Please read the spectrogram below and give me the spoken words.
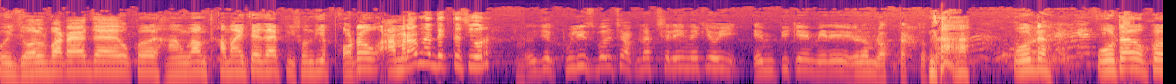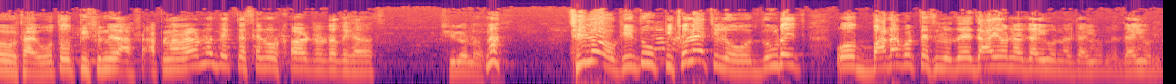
ওই জল বাটায় দেয় ওকে হামগাম থামাইতে দেয় পিছন দিয়ে ফটো আমরাও না দেখতেছি ওর। ওই যে পুলিশ বলছে আপনার ছেলেই নাকি ওই এমপি কে মেরে এরকম রক্তাক্ত ওটা ওটা কোথায়? ও তো পিছনে আপনারাও না দেখতেছেন ওর খাওয়াটা দেখা যাচ্ছে? ছিল না। না ছিল কিন্তু পিছনে ছিল। ও দৌড়াই ও বাধা করতেছিল যে যাইও না যাইও না যাইও না যাইও না।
